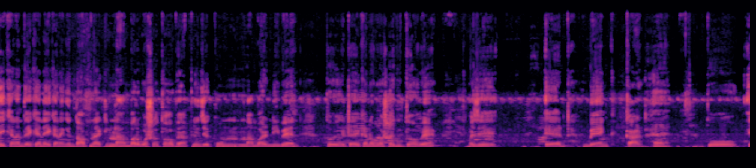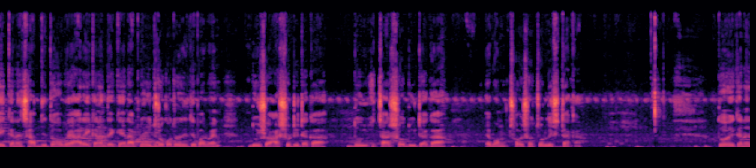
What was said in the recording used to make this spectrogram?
এখানে দেখেন, এখানে কিন্তু আপনার একটা নাম্বার বসাতে হবে। আপনি যে কোন নাম্বার নেবেন, তো এটা এখানে বসায় দিতে হবে। ওই যে অ্যাড ব্যাংক কার্ড হ্যাঁ? তো এখানে ছাপ দিতে হবে। আর এখানে দেখেন, আপনি উইথড্র কত দিতে পারবেন? দুইশো আটষট্টি টাকা, দুই, চারশো দুই টাকা এবং ছয়শো চল্লিশ টাকা। তো এখানে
